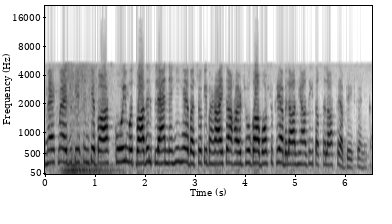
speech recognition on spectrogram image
محکمہ ایجوکیشن کے پاس کوئی متبادل پلان نہیں ہے۔ بچوں کی پڑھائی کا حرج ہوگا۔ بہت شکریہ بلال نیازی تفصیلات سے اپڈیٹ کرنے کا۔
